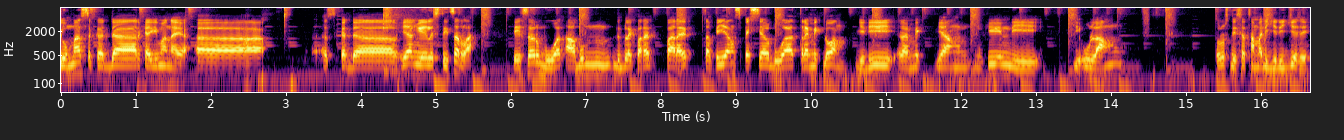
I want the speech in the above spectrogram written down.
cuma sekedar kayak gimana ya uh, sekedar ya ngiris teaser lah. Teaser buat album The Black Parade Parade tapi yang spesial buat remix doang. Jadi remix yang mungkin di diulang terus di set sama DJ DJ sih.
